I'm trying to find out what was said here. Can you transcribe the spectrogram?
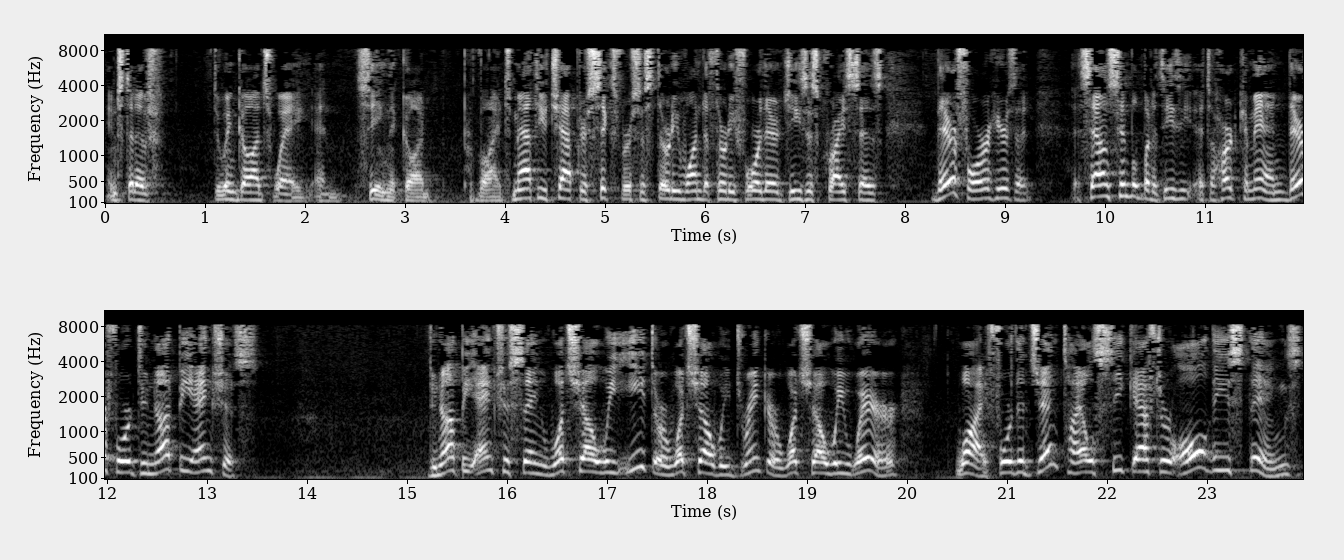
Instead of doing God's way and seeing that God provides. Matthew chapter 6 verses 31 to 34 there, Jesus Christ says, Therefore, here's a, it sounds simple, but it's easy, it's a hard command. Therefore, do not be anxious. Do not be anxious saying, what shall we eat or what shall we drink or what shall we wear? Why? For the Gentiles seek after all these things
